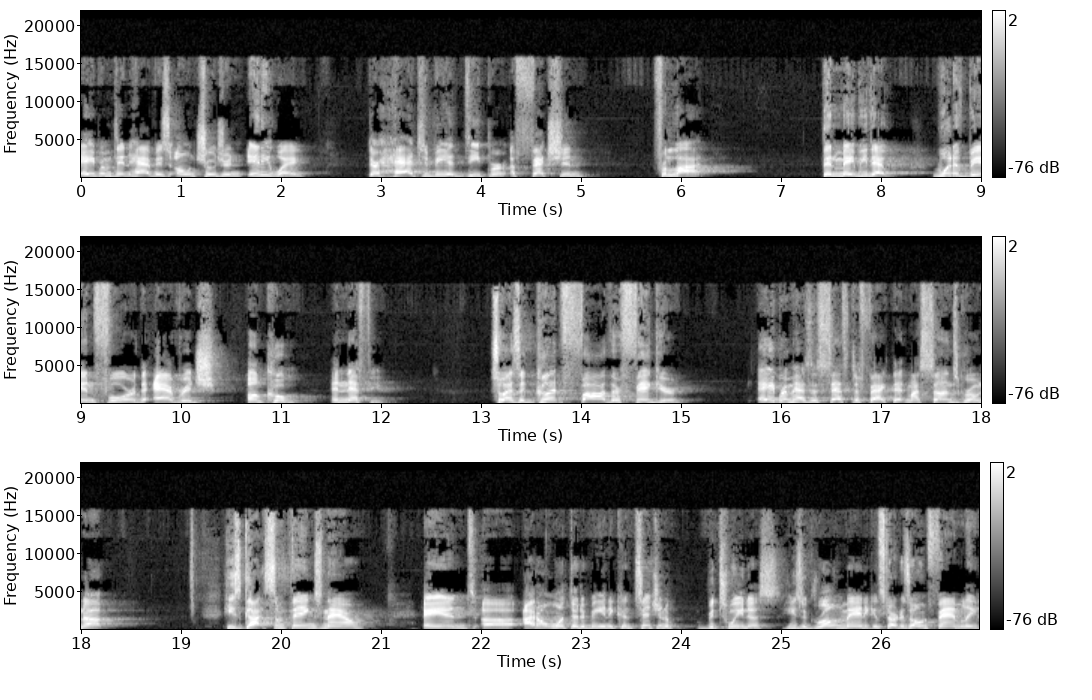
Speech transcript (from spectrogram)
Abram didn't have his own children anyway, there had to be a deeper affection for Lot than maybe that would have been for the average uncle and nephew. So as a good father figure, Abram has assessed the fact that my son's grown up. He's got some things now. And uh, I don't want there to be any contention between us. He's a grown man. He can start his own family.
